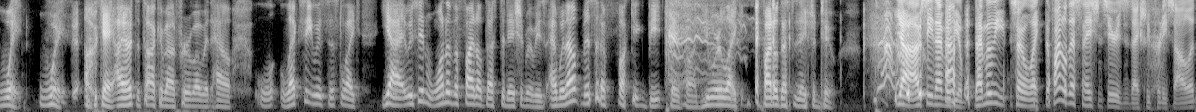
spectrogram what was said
Wait, wait. Okay, I have to talk about for a moment how L- Lexi was just like, yeah, it was in one of the Final Destination movies, and without missing a fucking beat, Kayvon, you were like, Final Destination 2. Yeah, I've seen that movie. That movie. So like the Final Destination series is actually pretty solid.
